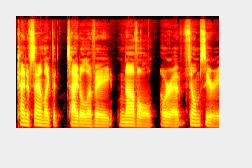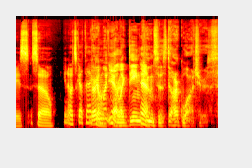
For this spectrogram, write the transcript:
kind of sound like the title of a novel or a film series. So you know, it's got that Very going. Much, yeah, like Dean yeah. Koontz's Dark Watchers.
